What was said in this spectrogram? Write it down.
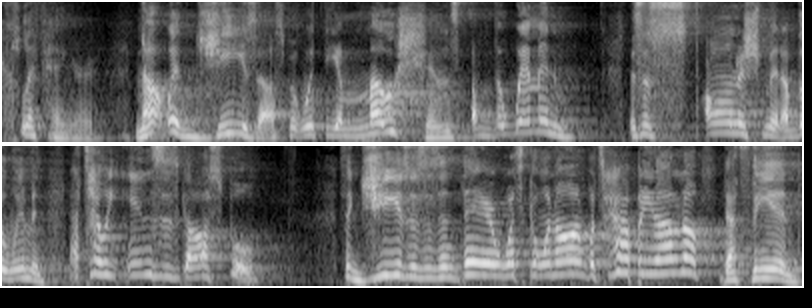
cliffhanger, not with Jesus, but with the emotions of the women, this astonishment of the women. That's how he ends his gospel. It's like Jesus isn't there. What's going on? What's happening? I don't know. That's the end.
